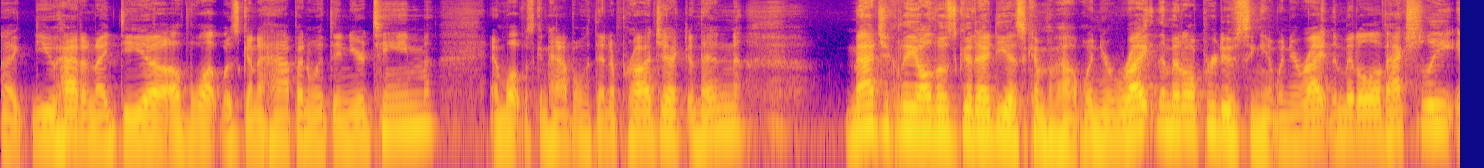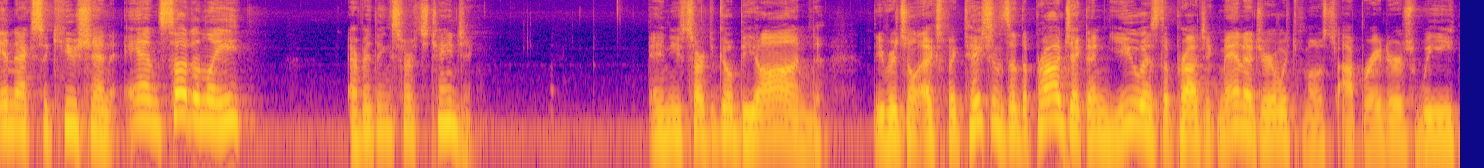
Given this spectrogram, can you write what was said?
Like you had an idea of what was going to happen within your team and what was going to happen within a project, and then magically all those good ideas come about when you're right in the middle of producing it, when you're right in the middle of actually in execution, and suddenly everything starts changing. And you start to go beyond the original expectations of the project and you as the project manager which most operators we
